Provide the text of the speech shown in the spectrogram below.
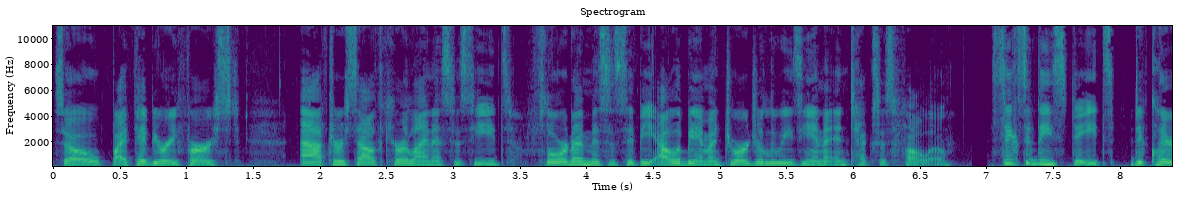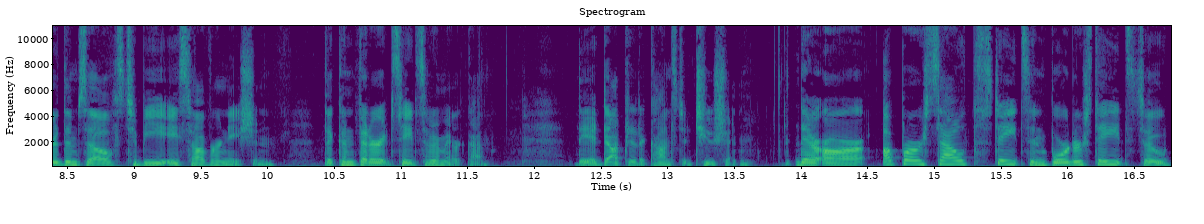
So by February 1st, after South Carolina secedes, Florida, Mississippi, Alabama, Georgia, Louisiana, and Texas follow. Six of these states declared themselves to be a sovereign nation, the Confederate States of America. They adopted a constitution. There are upper South states and border states, so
